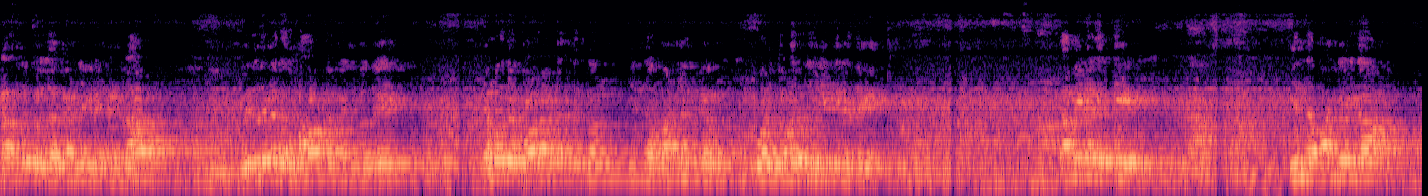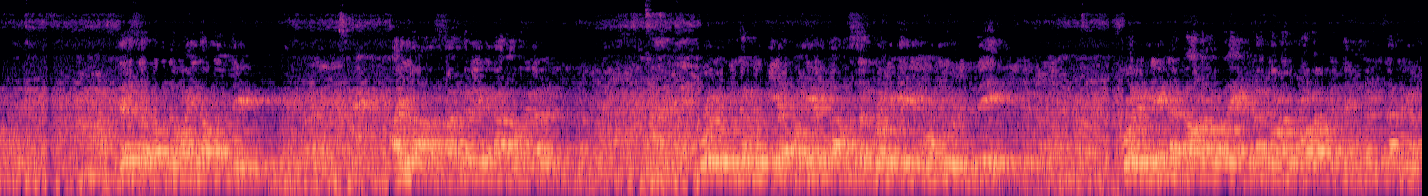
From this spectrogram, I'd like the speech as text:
கலந்து கொள்ள வேண்டுகிறேன் என்றால் விருதுநகர் மாவட்டம் என்பது எமது போராட்டத்துக்கும் இந்த மண்ணுக்கும் ஒரு தொடர்பு இருக்கிறது. தமிழகத்தில் இந்த மண்ணில்தான் தேசபந்து மைதானத்தில் ஐயா சங்கலிங்கனார் அவர்கள் ஒரு மிக முக்கிய பனிரெண்டு அம்ச கோரிக்கையை வலியுறுத்தி ஒரு நீண்ட கால வரையற்ற தொடர் போராட்டத்தை முன்னெடுத்தார்கள்.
